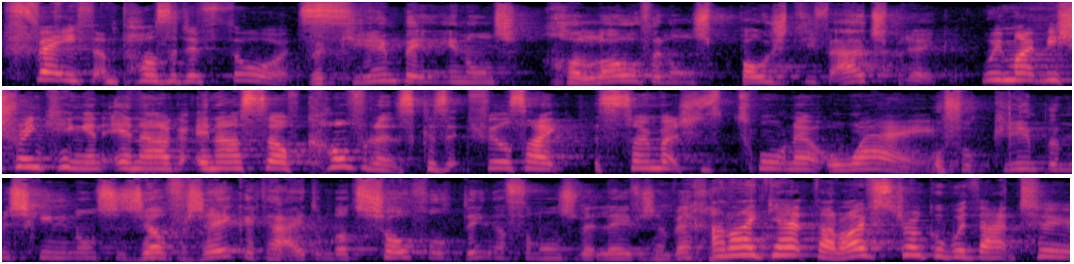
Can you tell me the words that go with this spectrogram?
faith and positive thoughts. We krimpen in ons geloof en ons positief uitspreken. We might be shrinking in, in our, in our self confidence because it feels like so much is torn out away. Of we krimpen misschien in onze zelfverzekerdheid, omdat zoveel dingen van ons leven zijn And weggenomen. I get that. I've struggled with that too.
